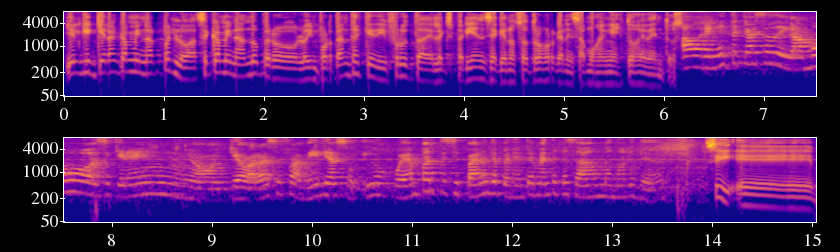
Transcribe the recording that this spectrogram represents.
y el que quiera caminar pues lo hace caminando, pero lo importante es que disfruta de la experiencia que nosotros organizamos en estos eventos. Ahora, en este caso, digamos, si quieren llevar a su familia, a sus hijos, pueden participar independientemente que sean menores de edad. Sí, eh,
